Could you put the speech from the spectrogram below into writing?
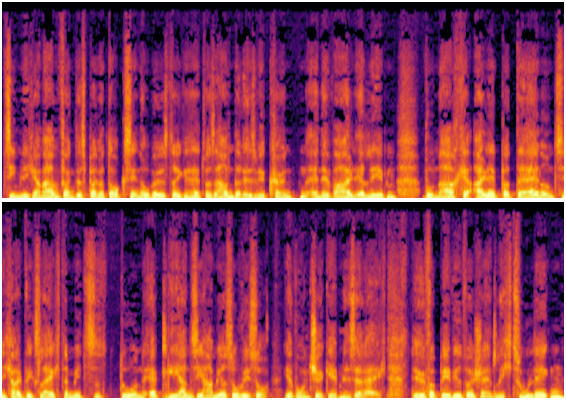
ziemlich am Anfang. Das Paradoxe in Oberösterreich ist etwas anderes. Wir könnten eine Wahl erleben, wo nachher alle Parteien und sich halbwegs leicht damit tun erklären, sie haben ja sowieso ihr Wunschergebnis erreicht. Die ÖVP wird wahrscheinlich zulegen,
